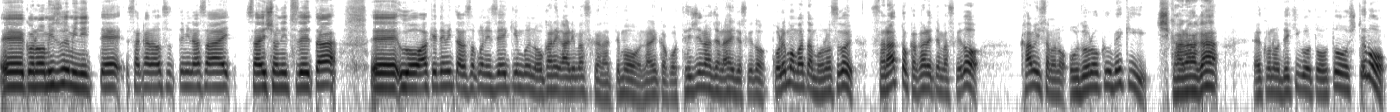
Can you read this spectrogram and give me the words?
えー、この湖に行って魚を釣ってみなさい最初に釣れた、えー、魚を開けてみたらそこに税金分のお金がありますからってもう何かこう手品じゃないですけどこれもまたものすごいさらっと書かれてますけど神様の驚くべき力がこの出来事を通しても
